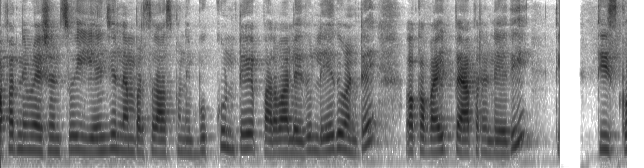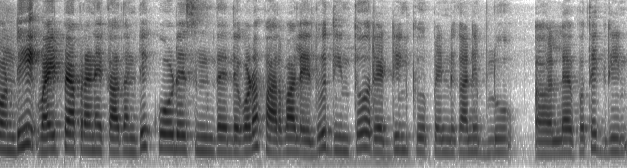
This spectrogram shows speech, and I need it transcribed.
అఫర్నిమేషన్స్ ఈ ఏంజిల్ నెంబర్స్ రాసుకునే బుక్ ఉంటే పర్వాలేదు. లేదు అంటే ఒక వైట్ పేపర్ అనేది తీసుకోండి. వైట్ పేపర్ అనే కాదండి కోడ్ వేసినదైతే కూడా పర్వాలేదు. దీంతో రెడ్ ఇంక్ పెన్ కానీ బ్లూ లేకపోతే గ్రీన్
